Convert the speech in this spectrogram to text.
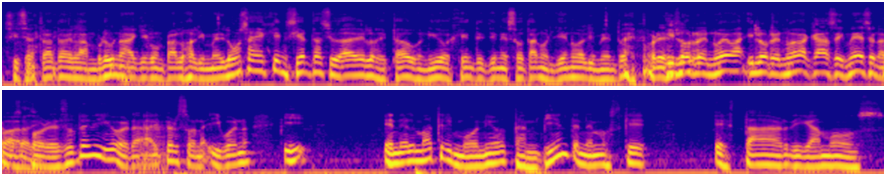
Si se trata de la hambruna, hay que comprar los alimentos. Lo que pasa es que en ciertas ciudades de los Estados Unidos gente tiene sótanos llenos de alimentos y lo renueva y lo renueva cada seis meses. Una por, por eso te digo, ¿verdad? Hay personas y bueno y en el matrimonio también tenemos que estar, digamos,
